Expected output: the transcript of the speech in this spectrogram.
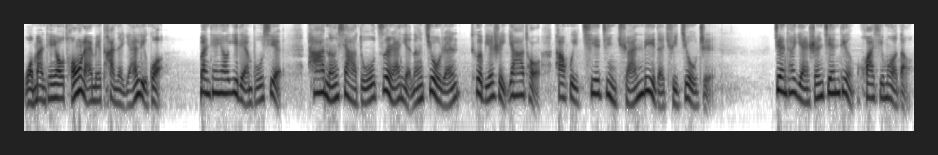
我漫天妖从来没看在眼里过。”漫天妖一脸不屑：“他能下毒，自然也能救人，特别是丫头，他会切尽全力的去救治。”见他眼神坚定，花希墨道：“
